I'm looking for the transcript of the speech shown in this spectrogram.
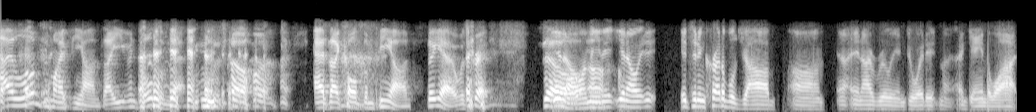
I loved my peons. I even told them that. so, as I called them peons. So yeah, it was great. So you know, I mean, uh, it, you know, it, it's an incredible job, um, and, and I really enjoyed it, and I, I gained a lot.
